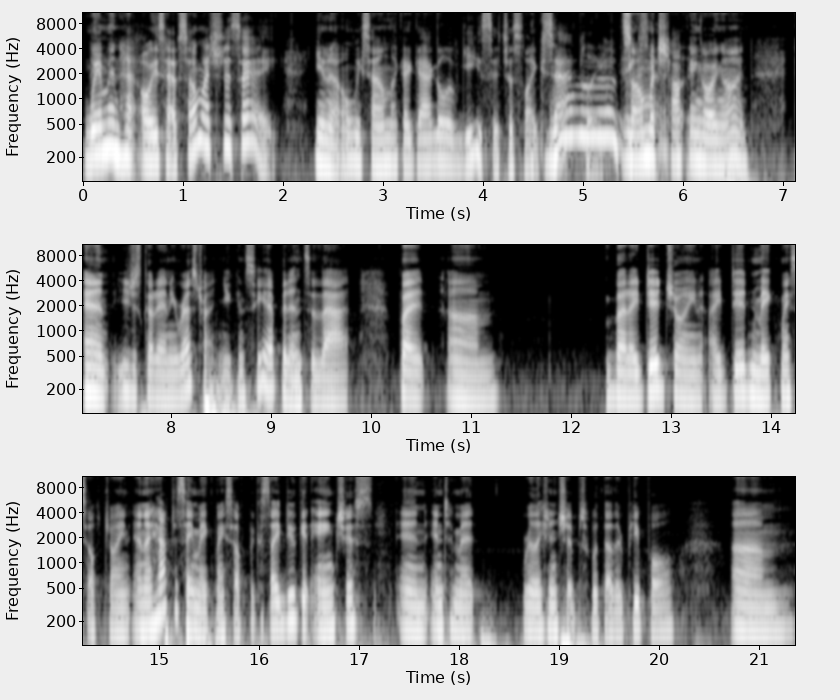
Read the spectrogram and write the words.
women ha- always have so much to say. You know, we sound like a gaggle of geese. It's just like Exactly. So much talking going on, and you just go to any restaurant and you can see evidence of that. But um, but I did join. I did make myself join, and I have to say make myself because I do get anxious in intimate relationships with other people. Um,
